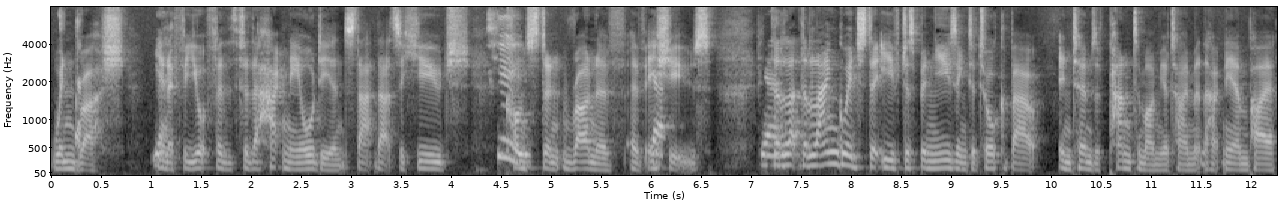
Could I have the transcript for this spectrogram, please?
Windrush. Yeah. You know, for your for for the Hackney audience, that that's a huge, huge. constant run of of yeah. issues. Yeah. The, the language that you've just been using to talk about in terms of pantomime, your time at the Hackney Empire,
